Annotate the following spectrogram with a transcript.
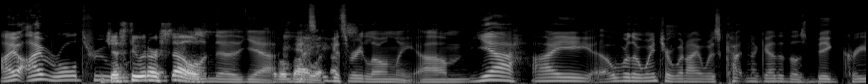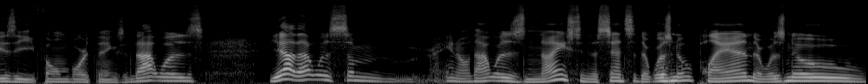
I I rolled through. Just do it ourselves. On yeah, it gets very lonely. Um, yeah, I over the winter when I was cutting together those big crazy foam board things, and that was yeah, that was some, you know, that was nice in the sense that there was no plan, there was no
